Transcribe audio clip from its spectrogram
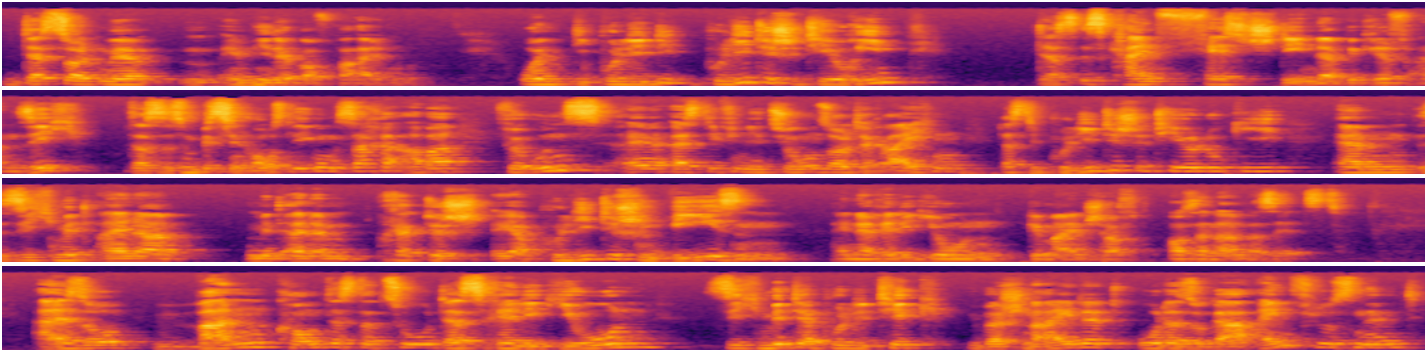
Das sollten wir im Hinterkopf behalten. Und die politische Theorie, das ist kein feststehender Begriff an sich. Das ist ein bisschen Auslegungssache, aber für uns äh, als Definition sollte reichen, dass die politische Theologie ähm, sich mit einer mit einem praktisch ja, politischen Wesen einer Religion, Gemeinschaft auseinandersetzt. Also, wann kommt es dazu, dass Religion sich mit der Politik überschneidet oder sogar Einfluss nimmt?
